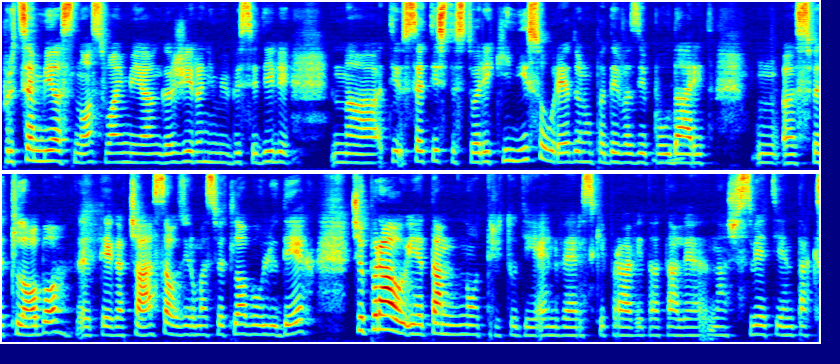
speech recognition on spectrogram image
predvsem jaz, no, s svojimi angažiranimi besedili, na vse tiste stvari, ki niso v redu, no, pa da je vas je mhm. poudariti svetlobo eh, tega časa, oziroma svetlobo v ljudeh. Čeprav je tam notri tudi en vers, ki pravi, da naš svet je en tak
